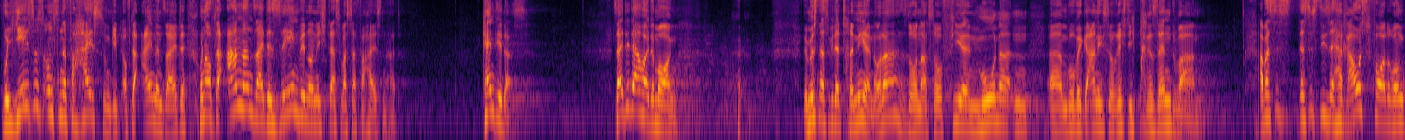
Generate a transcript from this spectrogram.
wo Jesus uns eine Verheißung gibt auf der einen Seite und auf der anderen Seite sehen wir noch nicht das, was er verheißen hat. Kennt ihr das? Seid ihr da heute Morgen? Wir müssen das wieder trainieren, oder? So nach so vielen Monaten, ähm, wo wir gar nicht so richtig präsent waren. Aber es ist, das ist diese Herausforderung,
